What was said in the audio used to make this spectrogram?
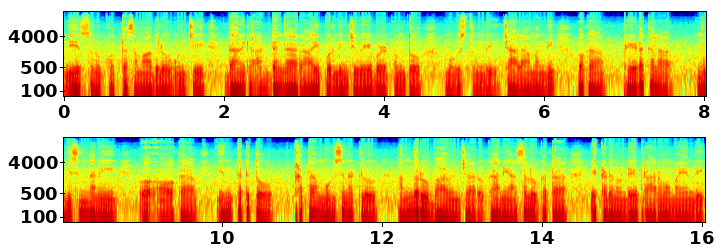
యేసును కొత్త సమాధిలో ఉంచి దానికి అడ్డంగా రాయి పొర్లించి వేయబడటంతో ముగుస్తుంది. చాలామంది ఒక పీడకల ముగిసిందని ఒక ఇంతటితో కథ ముగిసినట్లు అందరూ భావించారు. కానీ అసలు కథ ఎక్కడి నుండే ప్రారంభమైంది?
